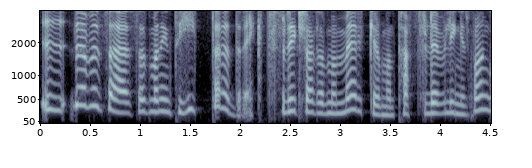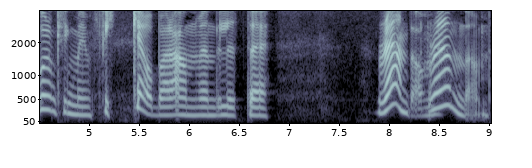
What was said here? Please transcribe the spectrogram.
I, nej men så, här, så att man inte hittar det direkt. För det är klart att man märker om man tappar. För det är väl inget man går omkring med i en ficka och bara använder lite Random. random.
